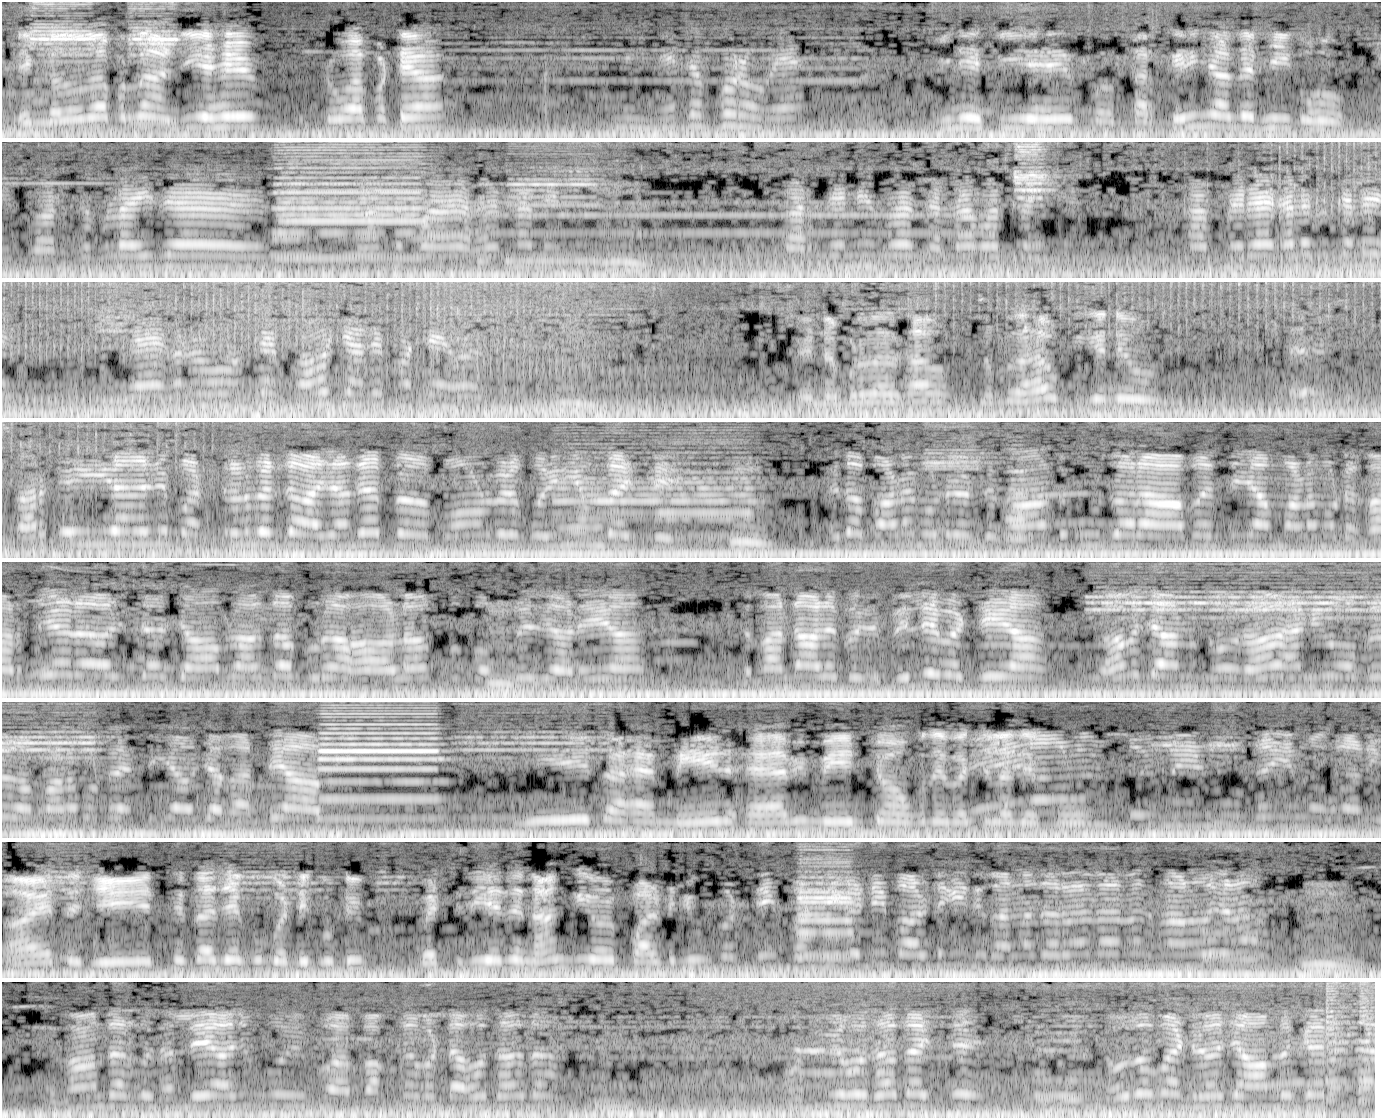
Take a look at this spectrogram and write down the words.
ਇਹ ਕਦੋਂ ਦਾ ਪ੍ਰਧਾਨ ਜੀ ਇਹ ਟੋਆ ਪਟਿਆ? ਮਹੀਨੇ ਤੋਂ ਉੱਪਰ ਹੋ ਗਿਆ। ਇਹਨੇ ਕੀ ਇਹ ਕਰਕੇ ਨਹੀਂ ਜਾਂਦੇ ਠੀਕ ਉਹ? ਵਾਟਰ ਸਪਲਾਈ ਦਾ ਗੰਦ ਪਾਇਆ ਹੈ ਇਹਨਾਂ ਨੇ। ਕਰਦੇ ਨਹੀਂ ਬਸ ਗੱਲਾਂ ਬਾਤਾਂ ਹੀ ਆ। ਮੇਰਾ ਖਿਆਲ ਵੀ ਚਲੇ ਰੈਗਰ ਰੋਡ ਤੇ ਬਹੁਤ ਜ਼ਿਆਦਾ ਪੱਟੇ ਹੋਏ। ਤੇ ਨੰਬਰਦਾਰ ਸਾਹਿਬ ਨੰਬਰਦਾਰ ਸਾਹਿਬ ਕੀ ਕਹਿੰਦੇ ਹੋ? ਕਰਕੇ ਹੀ ਆ ਜੇ ਜਾਂਦੇ ਆ, ਪ- ਪਾਉਣ ਵੇਲੇ ਕੋਈ ਨਹੀਂ ਹੁੰਦਾ ਇੱਥੇ। ਹੂੰ। ਇਹ ਤਾਂ ਮਾੜੇ ਮੋਟੇ ਦੁਕਾਨ ਦੁਕਾਨਦਾਰ ਆਪ ਇੰਤਜ਼ਾਮ ਮਾੜਾ ਮੋਟਾ ਕਰਦੇ ਆ ਨਾ, ਜਿੱਦਾਂ ਜਾਮ ਲੱਗਦਾ ਬੁਰਾ ਹਾਲ ਆ ਪੰਪੇ ਜੜੇ ਆ ਦੁਕਾਨਾਂ ਵਾਲੇ ਵਿ- ਵਿਹਲੇ ਬੈਠੇ ਆ ਰਾਹ ਜਾਣ ਨੂੰ ਰਾਹ ਹੈ ਨਹੀਂ ਉਹ ਆਪੇ ਮਾੜਾ ਮੋਟਾ ਇੰਤਜ਼ਾਮ ਜਿਹਾ ਕਰਦੇ ਆ ਆਪ। ਹੀ। ਇਹ ਤਾਂ ਹੈ ਮੇਨ ਹੈ ਵੀ ਮੇਨ ਚੌਂਕ ਦੇ ਵਿੱਚ ਲੈ ਦੇਖੋ। ਕੋਈ ਮੇਨ ਸਹੀ ਮਸਲਾ ਨਹੀਂ ਆਏ ਤੇ ਜੇ ਇੱਥੇ ਤਾਂ ਜੇ ਕੋਈ ਗੱਡੀ ਗੁੱਡੀ ਵਿੱਚ ਦੀ ਇਹਦੇ ਲੰਘ ਗਈ ਔਰ ਪਲਟ ਜੂ। ਵੱਡੀ ਵੱਡੀ ਗੱਡੀ ਪਲਟ ਗਈ ਦੁਕਾਨਦਾਰਾਂ ਦਾ ਨੁਕਸਾਨ ਹੋ ਜਾਣਾ। ਹੂੰ। ਦੁਕਾਨਦਾਰ ਕੋਈ ਥੱਲੇ ਆ ਜੂ ਕੋਈ ਵਾ- ਵਾਕਿਆ ਵੱਡਾ ਹੋ ਸਕਦਾ। ਕੁਝ ਵੀ ਹੋ ਸਕਦਾ ਇੱਥੇ। ਦੋ ਦੋ ਘੰਟੇ ਦਾ ਜਾਮ ਲੱਗਿਆ ਰਹਿੰਦਾ।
